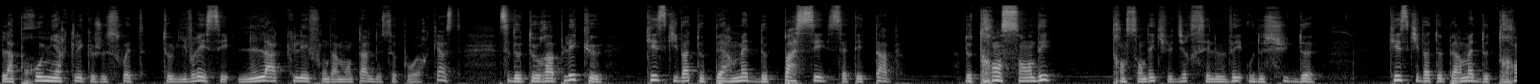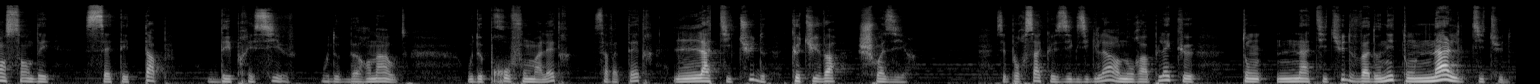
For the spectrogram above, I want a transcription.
La première clé que je souhaite te livrer, c'est la clé fondamentale de ce Powercast, c'est de te rappeler que qu'est-ce qui va te permettre de passer cette étape, de transcender, transcender qui veut dire s'élever au-dessus de, qu'est-ce qui va te permettre de transcender cette étape dépressive ou de burn-out ou de profond mal-être, ça va être l'attitude que tu vas choisir. C'est pour ça que Zig Ziglar nous rappelait que ton attitude va donner ton altitude.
